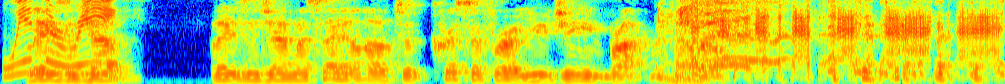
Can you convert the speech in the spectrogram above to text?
Win Ladies the and ring. Gentlemen. Ladies and gentlemen, say hello to Christopher Eugene Brockman. Hello.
